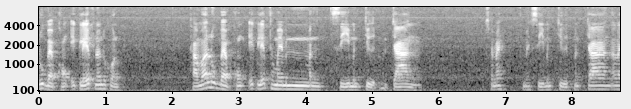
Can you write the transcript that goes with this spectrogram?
รูปแบบของ x l e f นะทุกคนามว่ารูปแบบของ x l e f ทำไมมันมันสีมันจืดมันจาง ใช่ไหมทำไมสีมันจืดมันจางอะไร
